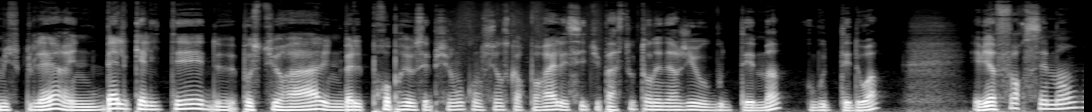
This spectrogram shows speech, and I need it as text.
musculaire et une belle qualité de posturale, une belle proprioception, conscience corporelle. Et si tu passes toute ton énergie au bout de tes mains, au bout de tes doigts, eh bien forcément,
